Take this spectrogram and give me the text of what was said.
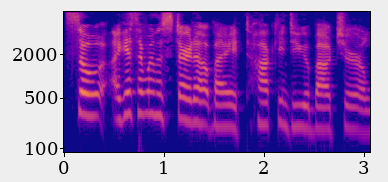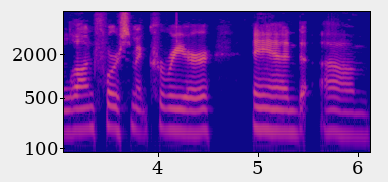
so, I guess I want to start out by talking to you about your law enforcement career and um,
